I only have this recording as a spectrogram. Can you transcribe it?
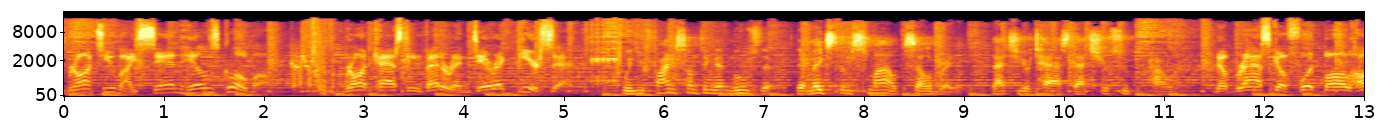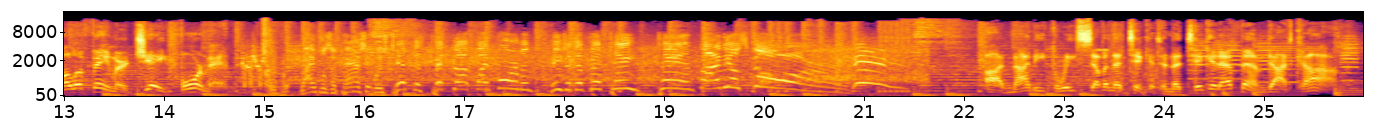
brought to you by Sandhills Global. Broadcasting veteran Derek Pearson. When you find something that moves them, that makes them smile, celebrate it. That's your task, that's your superpower. Nebraska Football Hall of Famer Jay Foreman. Rifles a pass, it was tipped, it's picked off by Foreman. He's at the 15, 10, 5, he'll score! On 93.7 The Ticket and theticketfm.com.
